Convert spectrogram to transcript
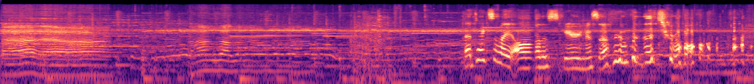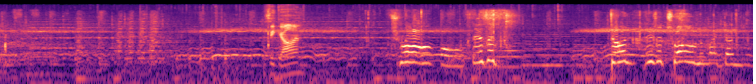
La, la, la, la. That takes away all the scariness of it with the troll. Is he gone? troll. There's a dun. There's a troll in my dungeon.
